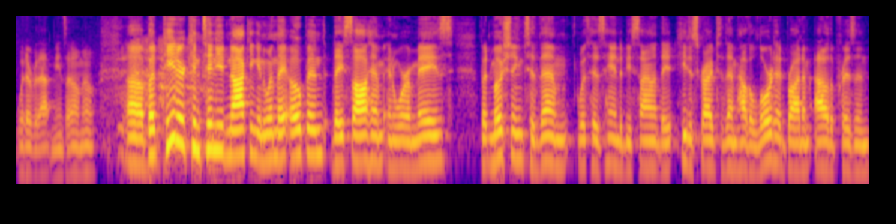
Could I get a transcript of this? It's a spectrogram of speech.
Whatever that means, I don't know. Uh, but Peter continued knocking, and when they opened, they saw him and were amazed. But motioning to them with his hand to be silent, they, he described to them how the Lord had brought him out of the prison.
